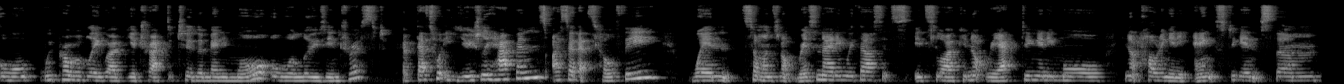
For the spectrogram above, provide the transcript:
or we probably won't be attracted to them anymore or we'll lose interest. That's what usually happens. I say that's healthy when someone's not resonating with us. It's it's like you're not reacting anymore, you're not holding any angst against them.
